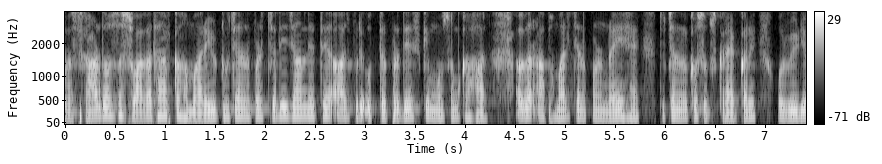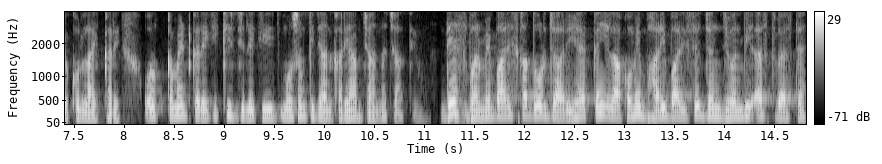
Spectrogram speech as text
नमस्कार दोस्तों, स्वागत है आपका हमारे यूट्यूब चैनल पर। चलिए जान लेते हैं आज पूरे उत्तर प्रदेश के मौसम का हाल। अगर आप हमारे चैनल पर नए हैं तो चैनल को सब्सक्राइब करें और वीडियो को लाइक करें और कमेंट करें कि किस ज़िले की मौसम की जानकारी आप जानना चाहते हो। देश भर में बारिश का दौर जारी है। कई इलाकों में भारी बारिश से जनजीवन भी अस्त व्यस्त है।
